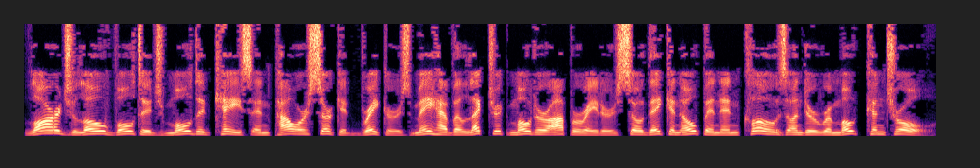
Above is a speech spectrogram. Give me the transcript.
Large low-voltage molded case and power circuit breakers may have electric motor operators so they can open and close under remote control.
